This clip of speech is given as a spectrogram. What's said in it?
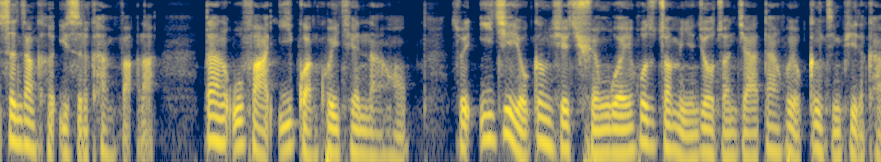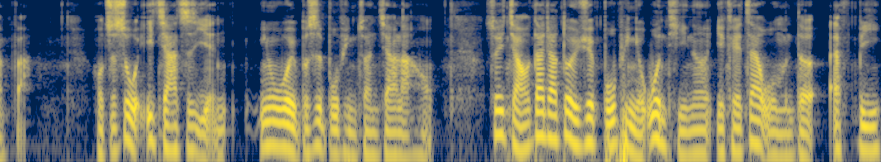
肾脏科医师的看法啦。但无法以管窥天呐，吼。所以医界有更一些权威或是专门研究的专家，但会有更精辟的看法。哦，只是我一家之言，因为我也不是补品专家啦，吼。所以，假如大家对一些补品有问题呢，也可以在我们的 FB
